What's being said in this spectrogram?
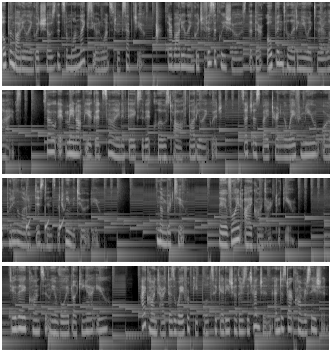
Open body language shows that someone likes you and wants to accept you. Their body language physically shows that they're open to letting you into their lives. So it may not be a good sign if they exhibit closed off body language, such as by turning away from you or putting a lot of distance between the two of you. Number two, they avoid eye contact with you. Do they constantly avoid looking at you? Eye contact is a way for people to get each other's attention and to start conversation.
